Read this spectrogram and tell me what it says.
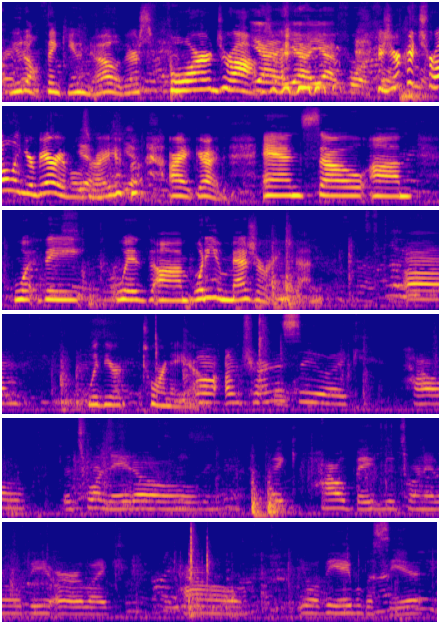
right You don't think you know. There's four drops. Yeah, yeah, yeah, four. Because you're four. controlling your variables, Yeah, right? yeah. All right, good. And so, um, what the with um, what are you measuring then Um, with your tornado? well, I'm trying to see like how the tornado, like how big the tornado will be, or like how you will be able to see it,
